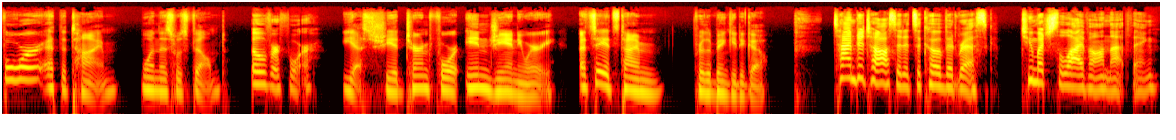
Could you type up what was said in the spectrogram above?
four at the time when this was filmed. Over four. Yes, she had turned four in January. I'd say it's time for the binky to go. Time to toss it. It's a COVID risk. Too much saliva on that thing.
